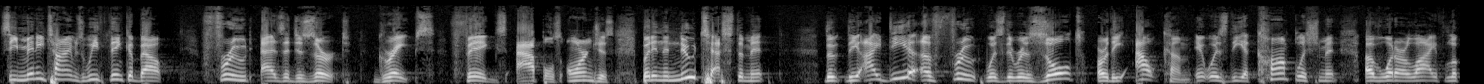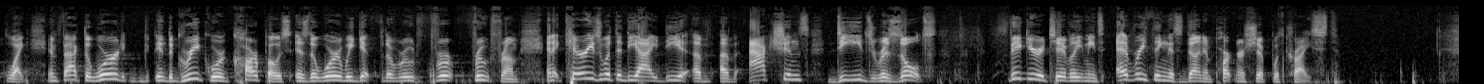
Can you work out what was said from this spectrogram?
See, many times we think about fruit as a dessert grapes, figs, apples, oranges. But in the New Testament, the, the idea of fruit was the result or the outcome. It was the accomplishment of what our life looked like. In fact, the word, in the Greek word karpos, is the word we get the root fruit from. And it carries with it the idea of, of actions, deeds, results. Figuratively, it means everything that's done in partnership with Christ.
